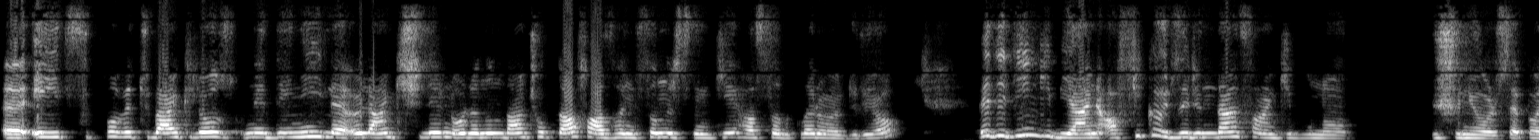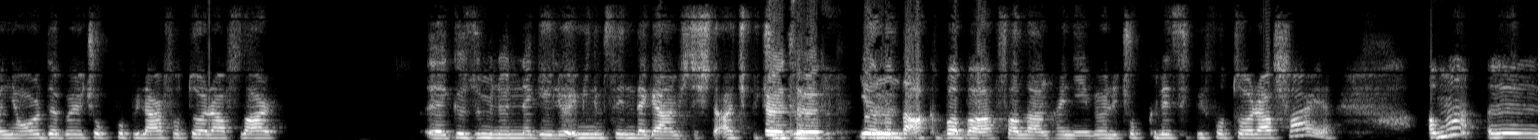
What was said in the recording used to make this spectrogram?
Ee, AIDS, sıtma ve tüberküloz nedeniyle ölen kişilerin oranından çok daha fazla hani sanırsın ki hastalıklar öldürüyor. Ve dediğin gibi yani Afrika üzerinden sanki bunu düşünüyoruz hep. Hani orada böyle çok popüler fotoğraflar e, gözümün önüne geliyor. Eminim senin de gelmişti işte aç bir çocuk evet, evet. yanında evet. akbaba falan hani böyle çok klasik bir fotoğraf var ya. Ama e,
